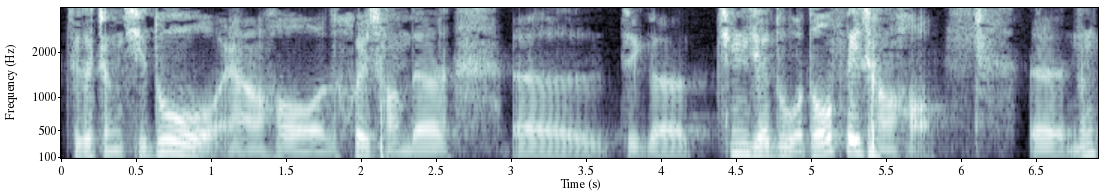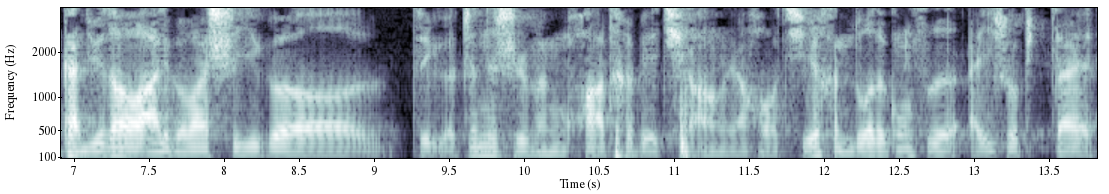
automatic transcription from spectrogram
这个整齐度，然后会场的呃这个清洁度都非常好，呃，能感觉到阿里巴巴是一个这个真的是文化特别强，然后其实很多的公司哎一说在。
